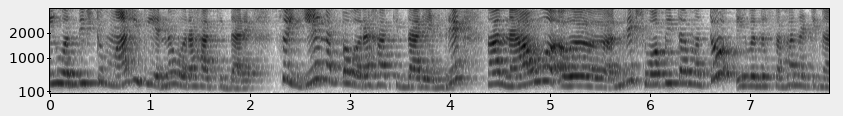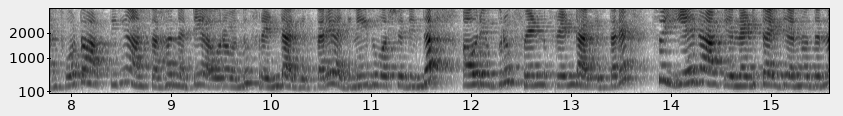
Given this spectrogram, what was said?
ಈ ಒಂದಿಷ್ಟು ಮಾಹಿತಿಯನ್ನ ಹೊರಹಾಕಿದ್ದಾರೆ. ಸೊ ಏನಪ್ಪ ಹೊರಹಾಕಿದ್ದಾರೆ ಅಂದ್ರೆ ನಾವು ಅಂದ್ರೆ ಶೋಭಿತಾ ಮತ್ತು ಈ ಒಂದು ಸಹ ನಟಿ, ನಾನು ಫೋಟೋ ಹಾಕ್ತೀನಿ, ಆ ನಟಿ ಅವರ ಒಂದು ಫ್ರೆಂಡ್ ಆಗಿರ್ತಾರೆ. ಹದಿನೈದು ವರ್ಷದಿಂದ ಅವರಿಬ್ರು ಫ್ರೆಂಡ್ ಫ್ರೆಂಡ್ ಆಗಿರ್ತಾರೆ. ಸೊ ಏನ್ ನಡೀತಾ ಇದೆ ಅನ್ನೋದನ್ನ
